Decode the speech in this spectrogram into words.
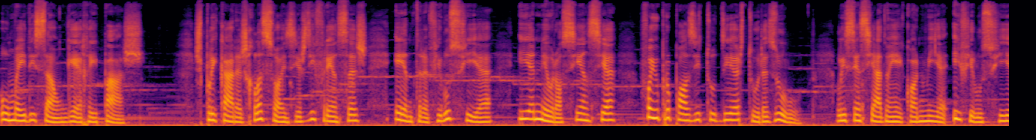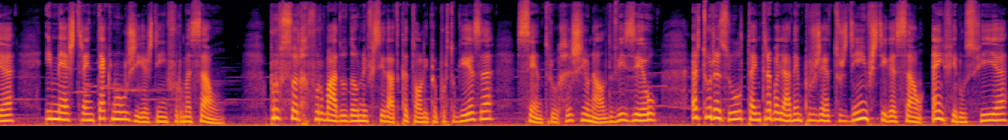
uma edição Guerra e Paz. Explicar as relações e as diferenças entre a filosofia e a neurociência foi o propósito de Arthur Azul, licenciado em Economia e Filosofia e mestre em Tecnologias de Informação. Professor reformado da Universidade Católica Portuguesa, Centro Regional de Viseu, Arthur Azul tem trabalhado em projetos de investigação em filosofia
